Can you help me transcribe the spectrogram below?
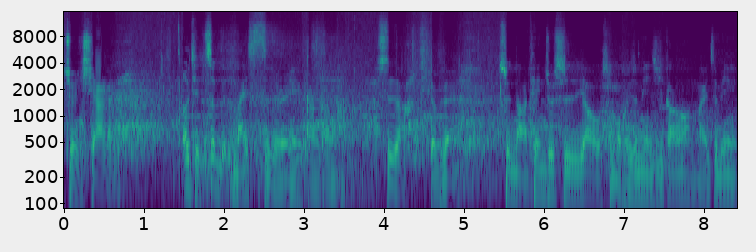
就很吓人。而且这个埋死的人也刚刚好，是啊，对不对？所以哪天就是要什么回事面积刚刚好埋这边，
